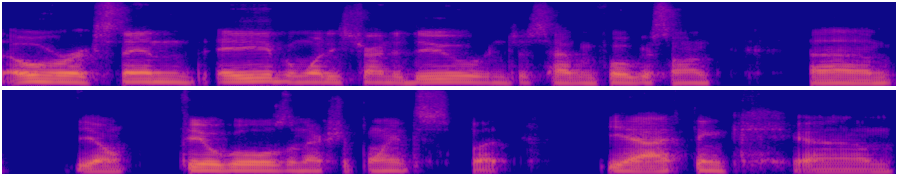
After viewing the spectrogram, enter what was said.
overextend Abe and what he's trying to do, and just have him focus on, um, you know, field goals and extra points. But yeah, I think um,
